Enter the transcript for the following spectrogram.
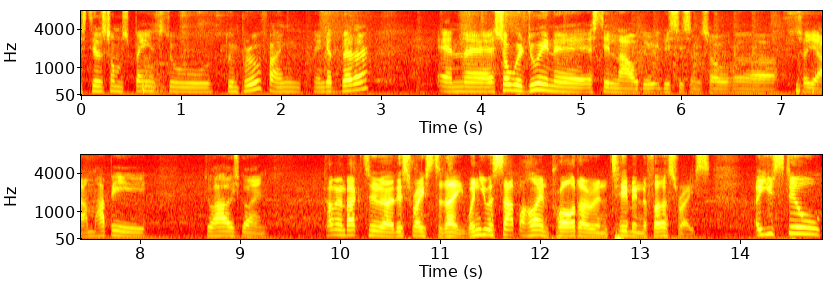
still some space to, to improve and, and get better. And uh, so we're doing uh, still now this season so uh, so yeah I'm happy to how it's going. Coming back to this race today, when you were sat behind Prado and Tim in the first race, are you still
